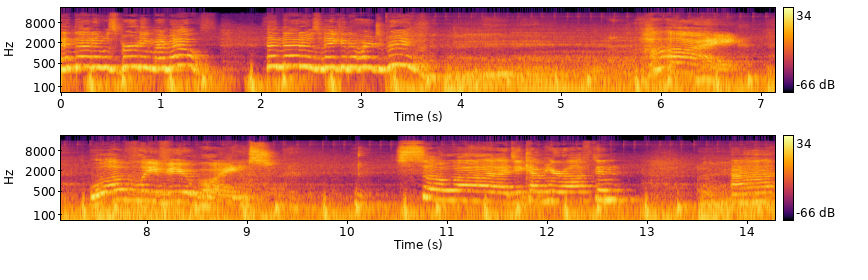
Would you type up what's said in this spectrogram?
and that it was burning my mouth, and that it was making it hard to breathe. Hi, lovely viewpoints. So, uh, do you come here often? Uh.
